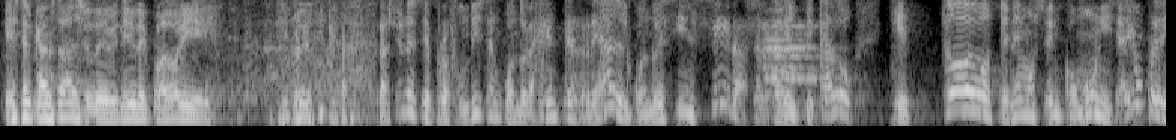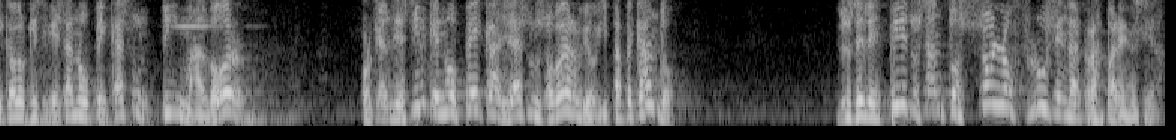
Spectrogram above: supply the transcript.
es el cansancio de venir de Ecuador y, las oraciones se profundizan cuando la gente es real, cuando es sincera acerca del pecado que todos tenemos en común. Y si hay un predicador que dice que ya no peca, es un timador. Porque al decir que no peca ya es un soberbio y está pecando. Entonces el Espíritu Santo solo fluye en la transparencia.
